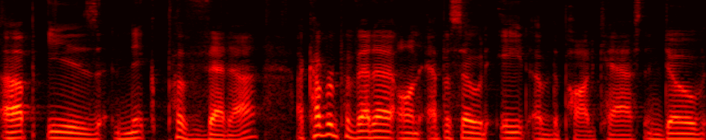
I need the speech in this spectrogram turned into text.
up is Nick Pivetta. I covered Pivetta on episode eight of the podcast and dove,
